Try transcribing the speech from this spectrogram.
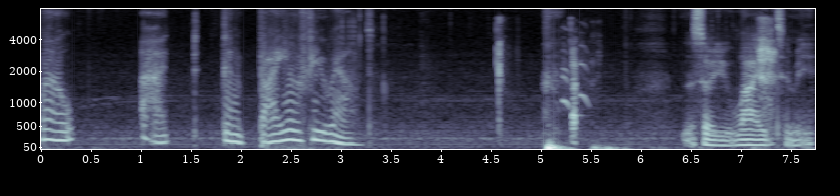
well, I'm gonna buy you a few rounds. So you lied to me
